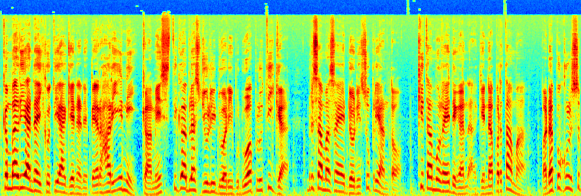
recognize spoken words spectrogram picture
Kembali Anda ikuti agenda DPR hari ini, Kamis 13 Juli 2023, bersama saya Doni Suprianto. Kita mulai dengan agenda pertama. Pada pukul 10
